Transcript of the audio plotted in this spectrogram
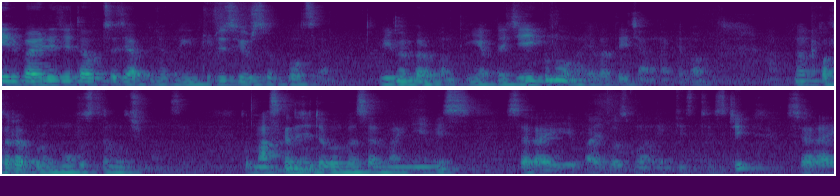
এর বাইরে যেটা হচ্ছে যে আপনি যখন ইন্ট্রোডিউস ইউরসেলফ বলছেন রিমেম্বার ওয়ান থিং আপনি যে কোনো ভাইবাতেই যান না কেন আপনার কথাটা পুরো মুখস্থের মধ্যে শোনা আছে তো মাঝখানে যেটা বলবেন sir my name is sir I I was born in this district. Sir I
